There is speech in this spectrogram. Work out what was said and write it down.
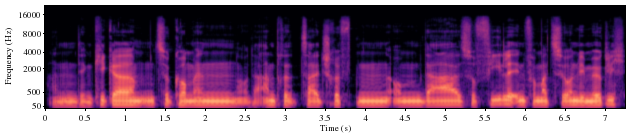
an den Kicker zu kommen oder andere Zeitschriften, um da so viele Informationen wie möglich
